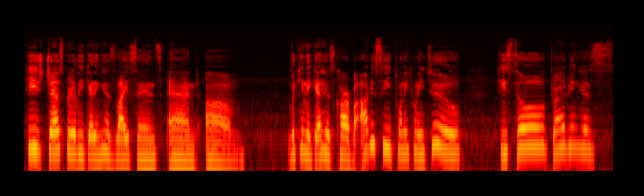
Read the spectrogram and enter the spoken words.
he's just barely getting his license and um looking to get his car. But obviously 2022 he's still driving his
